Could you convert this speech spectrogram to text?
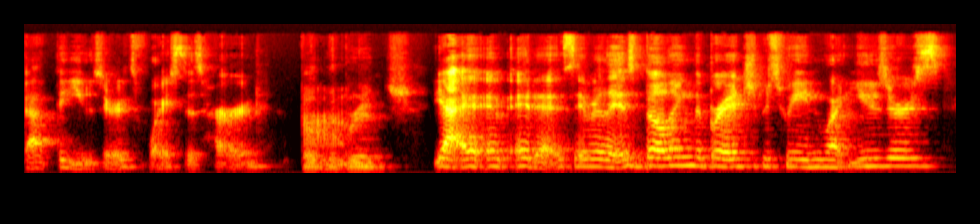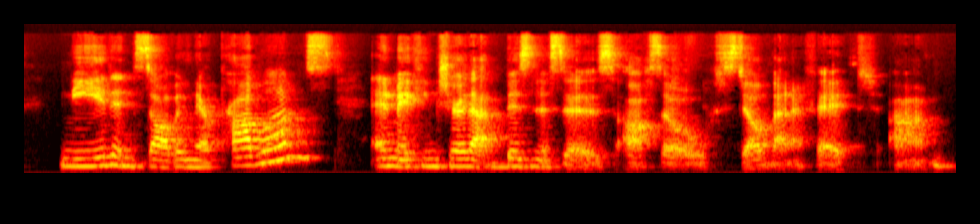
that the user's voice is heard. Build the um, bridge. Yeah, it, it is. It really is building the bridge between what users need and solving their problems and making sure that businesses also still benefit um,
